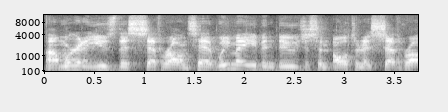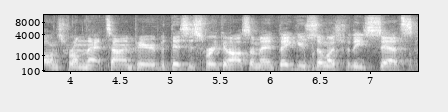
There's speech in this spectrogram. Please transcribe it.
Um, we're going to use this Seth Rollins head. We may even do just an alternate Seth Rollins from that time period, but this is freaking awesome, man. Thank you so much for these sets,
